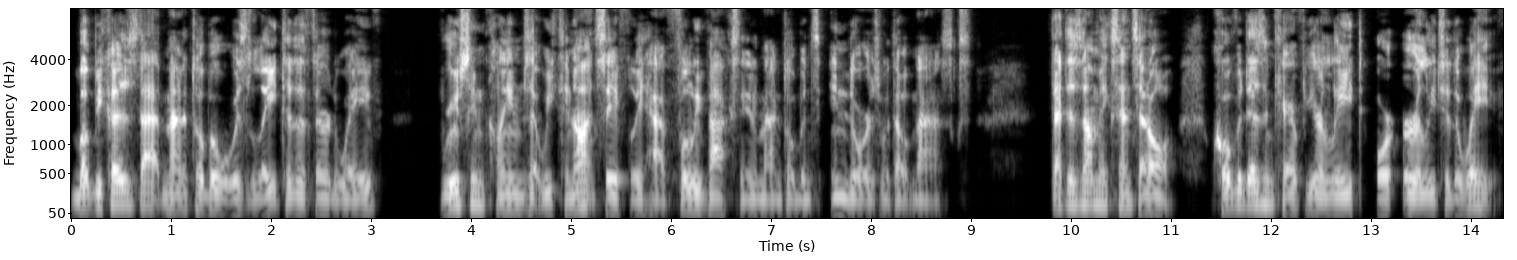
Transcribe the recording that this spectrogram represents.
But because that Manitoba was late to the third wave, Roussin claims that we cannot safely have fully vaccinated Manitobans indoors without masks. That does not make sense at all. COVID doesn't care if you're late or early to the wave.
